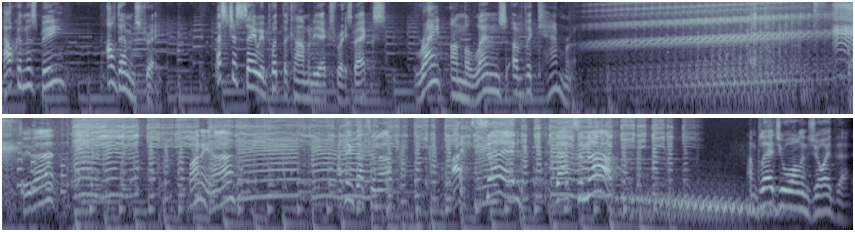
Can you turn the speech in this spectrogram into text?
How can this be? I'll demonstrate. Let's just say we put the comedy X-ray specs right on the lens of the camera. See that? Funny, huh? I think that's enough. I said that's enough. I'm glad you all enjoyed that.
